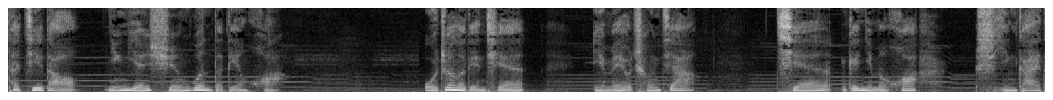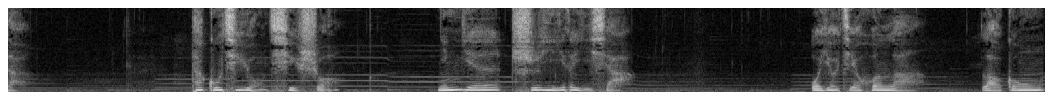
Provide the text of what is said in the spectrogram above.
他接到宁言询问的电话：“我赚了点钱，也没有成家，钱给你们花是应该的。”他鼓起勇气说。宁言迟疑了一下：“我又结婚了，老公，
